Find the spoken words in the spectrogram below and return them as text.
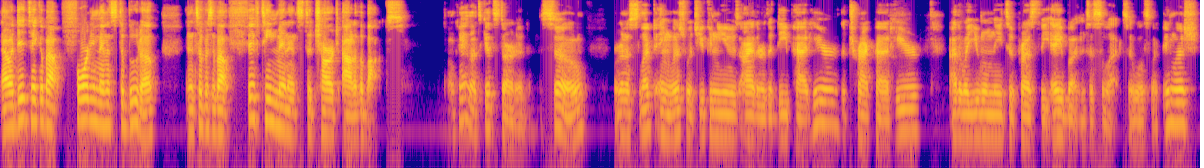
Now it did take about 40 minutes to boot up, and it took us about 15 minutes to charge out of the box. Okay, let's get started. So, we're going to select English, which you can use either the D-pad here, the trackpad here. Either way, you will need to press the A button to select. So we'll select English.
